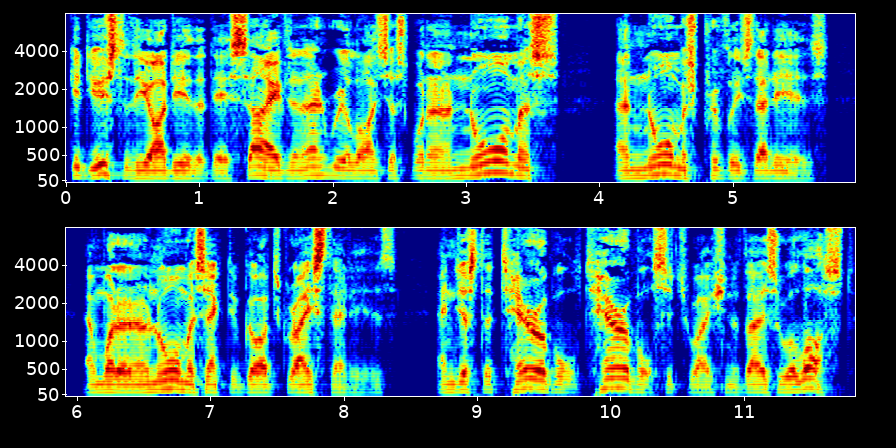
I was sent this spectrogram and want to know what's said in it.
get used to the idea that they're saved and don't realize just what an enormous, enormous privilege that is. and what an enormous act of God's grace that is, and just a terrible, terrible situation of those who are lost.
